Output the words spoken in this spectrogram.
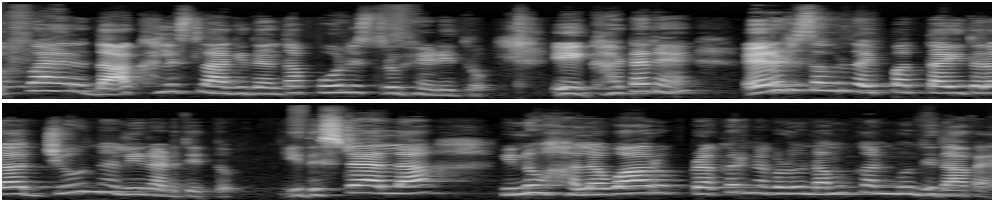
ಎಫ್ಐಆರ್ ದಾಖಲಿಸಲಾಗಿದೆ ಅಂತ ಪೊಲೀಸರು ಹೇಳಿದರು. ಈ ಘಟನೆ ಎರಡು ಸಾವಿರದ ಇಪ್ಪತ್ತೈದರ ಜೂನ್ನಲ್ಲಿ ನಡೆದಿತ್ತು. ಇದಿಷ್ಟೇ ಅಲ್ಲ, ಇನ್ನು ಹಲವಾರು ಪ್ರಕರಣಗಳು ನಮ್ಮ ಕಣ್ಮುಂದಿದ್ದಾವೆ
